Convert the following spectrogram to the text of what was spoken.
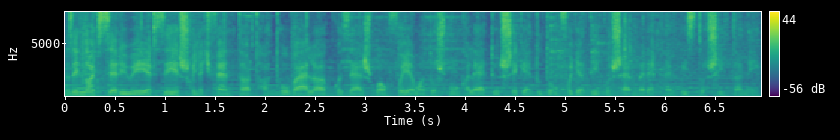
Az egy nagyszerű érzés, hogy egy fenntartható vállalkozásban folyamatos munka lehetőséget tudunk fogyatékos embereknek biztosítani.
